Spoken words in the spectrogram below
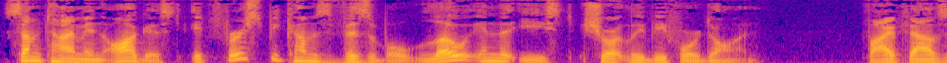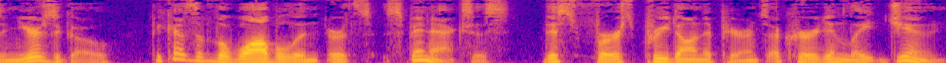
Sometime in August, it first becomes visible low in the east shortly before dawn. 5,000 years ago, because of the wobble in Earth's spin axis, this first pre-dawn appearance occurred in late June,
